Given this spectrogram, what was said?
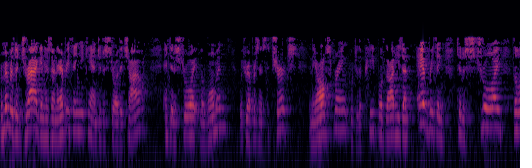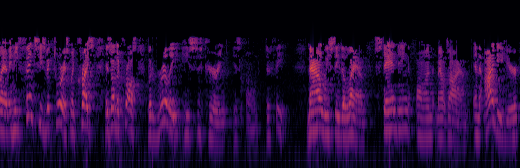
Remember, the dragon has done everything he can to destroy the child, and to destroy the woman, which represents the church, and the offspring, which are the people of God. He's done everything to destroy the Lamb. And he thinks he's victorious when Christ is on the cross, but really he's securing his own defeat. Now we see the Lamb standing on Mount Zion. And the idea here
